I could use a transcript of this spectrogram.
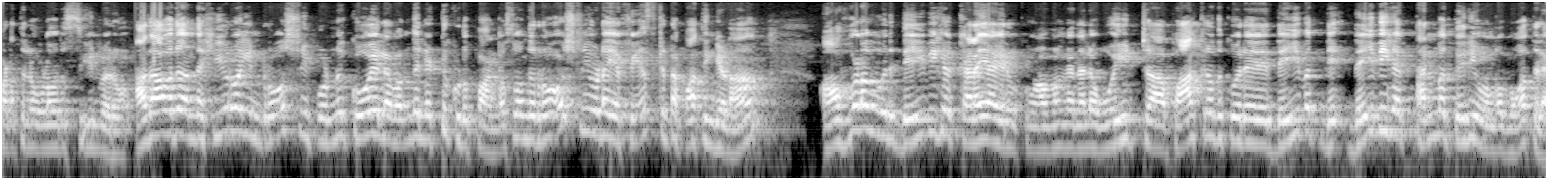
படத்தில் உள்ள ஒரு சீன் வரும். அதாவது அந்த ஹீரோயின் ரோஷினி பொண்ணு கோயிலை வந்து நெட்டு கொடுப்பாங்க. ஸோ அந்த ரோஷினியோடைய ஃபேஸ் கிட்ட பார்த்தீங்கன்னா அவ்வளவு ஒரு தெய்வீக கலையா இருக்கும் அவங்க நல்ல ஒயிட்டா பாக்குறதுக்கு ஒரு தெய்வ தெய்வீக தன்மை தெரியும் அவங்க முகத்துல.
